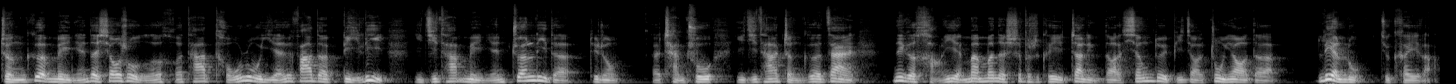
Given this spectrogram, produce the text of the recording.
整个每年的销售额和它投入研发的比例，以及它每年专利的这种呃产出，以及它整个在那个行业慢慢的是不是可以占领到相对比较重要的链路就可以了。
